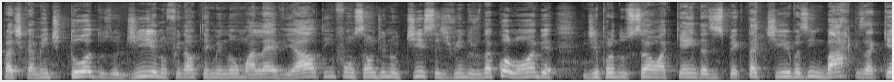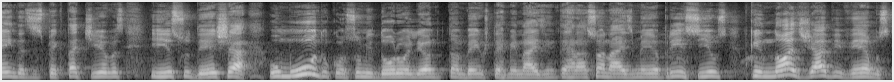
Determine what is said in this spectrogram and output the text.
praticamente todos o dia. No final terminou uma leve alta em função de notícias vindas da Colômbia de produção aquém das expectativas, embarques aquém das expectativas, e isso deixa o mundo consumidor olhando também os terminais internacionais meio apreensivos, porque nós já vivemos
